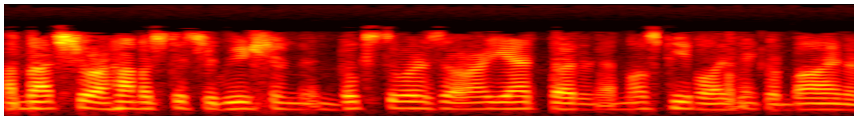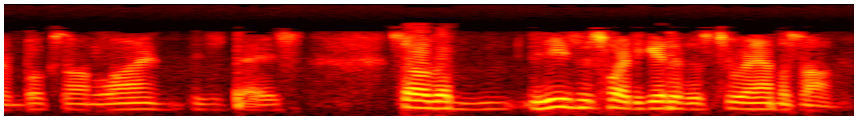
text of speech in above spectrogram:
I'm not sure how much distribution in bookstores there are yet, but uh, most people I think are buying their books online these days. So the, the easiest way to get it is through Amazon.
